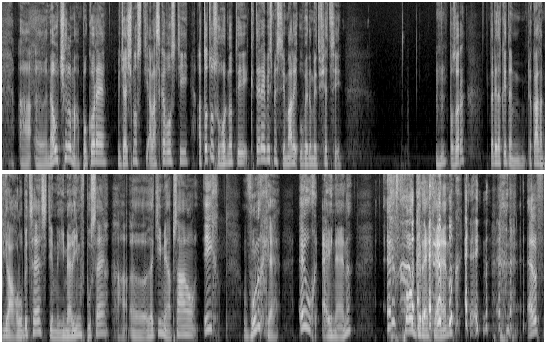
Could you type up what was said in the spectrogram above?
A e, naučil ma pokore, vďačnosti a laskavosti a toto sú hodnoty, které by sme si mali uvedomiť všetci. Mhm, pozor, tady takový ten, taková ta bílá holubice s tím jmelím v puse a e, zatím je napsáno Ich wunche euch einen Erfolgrechen. elf.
